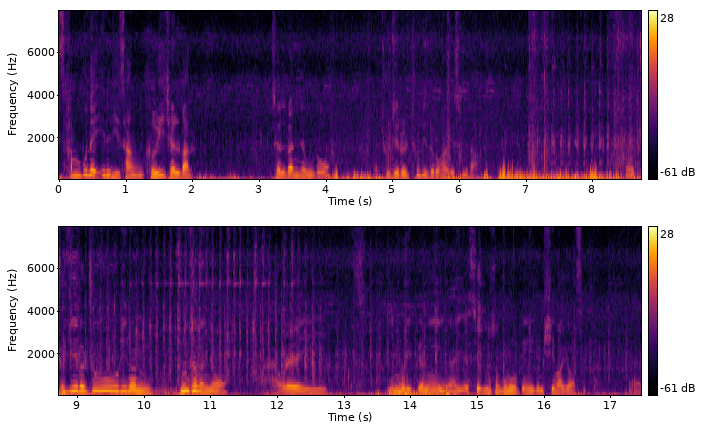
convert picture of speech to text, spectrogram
3분의 1 이상 거의 절반 절반 정도 주지를 줄이도록 하겠습니다. 예, 주지를 줄이는 순서는요 아, 올해 이 인물이병이 아, 이 세균성 구멍병이 좀 심하게 왔습니다 예. 아,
